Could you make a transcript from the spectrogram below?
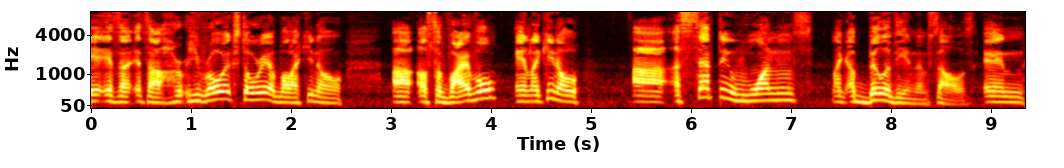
it's a it's a heroic story about like you know uh, a survival and like you know uh, accepting one's like ability in themselves and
